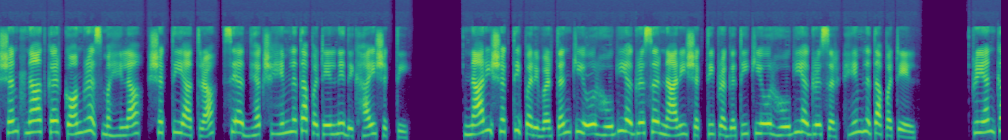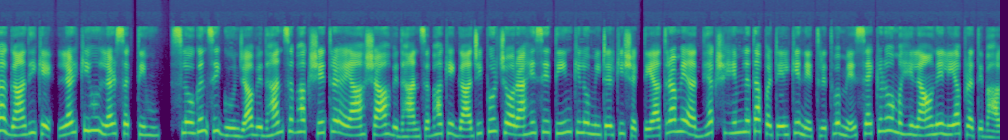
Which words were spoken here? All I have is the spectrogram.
शंखनाद कर कांग्रेस महिला शक्ति यात्रा से अध्यक्ष हेमलता पटेल ने दिखाई शक्ति। नारी शक्ति परिवर्तन की ओर होगी अग्रसर, नारी शक्ति प्रगति की ओर होगी अग्रसर, हेमलता पटेल। प्रियंका गांधी के, लड़की हूँ, लड़ सकती हूँ, स्लोगन से गूंजा विधानसभा क्षेत्र अयाह शाह विधानसभा के गाजीपुर चौराहे से तीन किलोमीटर की शक्ति यात्रा में अध्यक्ष हेमलता पटेल के नेतृत्व में सैकड़ों महिलाओं ने लिया प्रतिभाग।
